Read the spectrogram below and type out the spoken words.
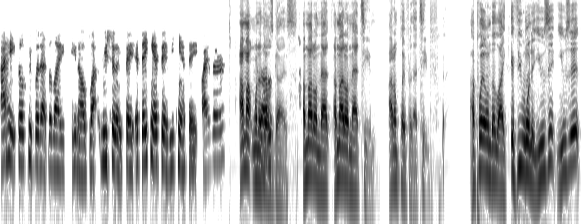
I hate those people that are like, you know, we shouldn't say if they can't say it, we can't say it either. I'm not one of those guys. I'm not on that. I'm not on that team. I don't play for that team. I play on the like. If you want to use it, use it,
